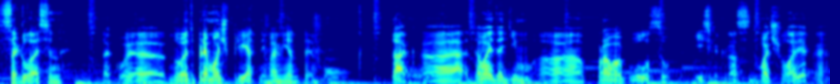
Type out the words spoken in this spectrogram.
Согласен. Такое, ну, это прям очень приятные моменты. Так, э, давай дадим э, право голоса. Вот тут есть как раз два человека.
